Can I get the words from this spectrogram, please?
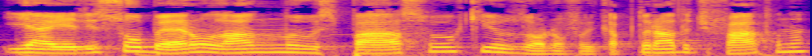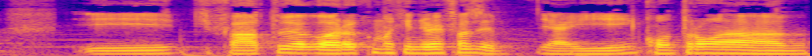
E aí eles souberam lá no espaço que o Zordon foi capturado de fato, né? E de fato agora como é que a gente vai fazer? E aí encontram a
